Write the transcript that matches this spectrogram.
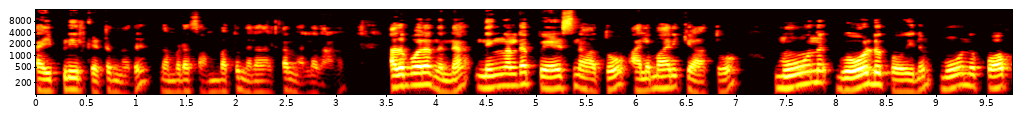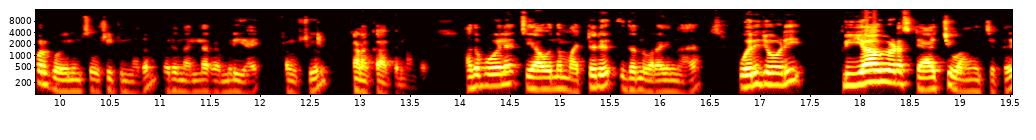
കൈപ്പിടിയിൽ കെട്ടുന്നത് നമ്മുടെ സമ്പത്ത് നിലനിൽക്കാൻ നല്ലതാണ്. അതുപോലെ തന്നെ നിങ്ങളുടെ പേഴ്സിനകത്തോ അലമാരിക്കകത്തോ മൂന്ന് ഗോൾഡ് കോയിനും മൂന്ന് കോപ്പർ കോയിനും സൂക്ഷിക്കുന്നതും ഒരു നല്ല റെമഡിയായി ഫംഗ്ഷ്യൂൽ കണക്കാക്കുന്നുണ്ട്. അതുപോലെ ചെയ്യാവുന്ന മറ്റൊരു ഇതെന്ന് പറയുന്നത് ഒരു ജോഡി പിയാവിയുടെ സ്റ്റാച്ചു വാങ്ങിച്ചിട്ട്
